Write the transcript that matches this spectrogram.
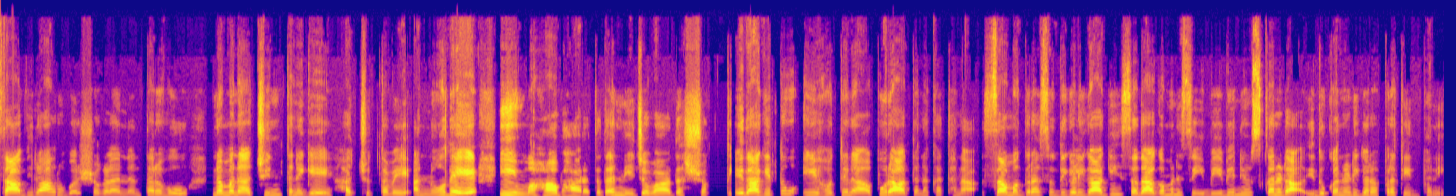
ಸಾವಿರಾರು ವರ್ಷಗಳ ನಂತರವೂ ನಮ್ಮನ ಚಿಂತನೆಗೆ ಹಚ್ಚುತ್ತವೆ ಅನ್ನೋದೇ ಈ ಮಹಾಭಾರತದ ನಿಜವಾದ ಶಕ್ತಿ. ಇದಾಗಿತ್ತು ಈ ಹೊತ್ತಿನ ಪುರಾತನ ಕಥನ. ಸಮಗ್ರ ಸುದ್ದಿಗಳಿಗಾಗಿ ಸದಾ ಗಮನಿಸಿ ಬಿಬಿ ನ್ಯೂಸ್ ಕನ್ನಡ. ಇದು ಕನ್ನಡಿಗರ ಪ್ರತಿಧ್ವನಿ.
